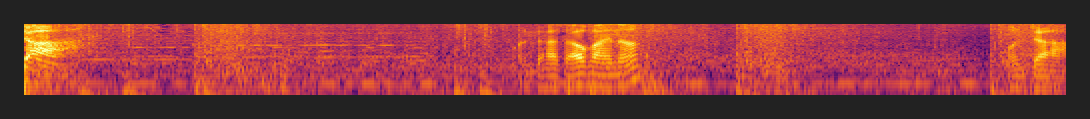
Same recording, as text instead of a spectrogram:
Da! Und da ist auch einer. Und da.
